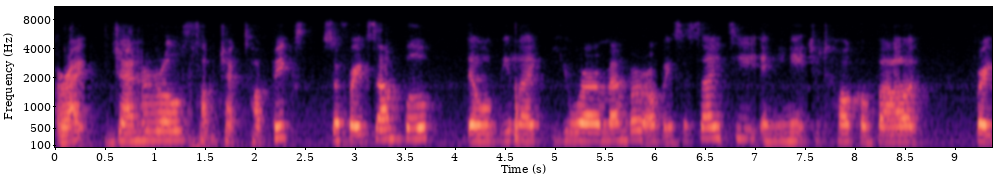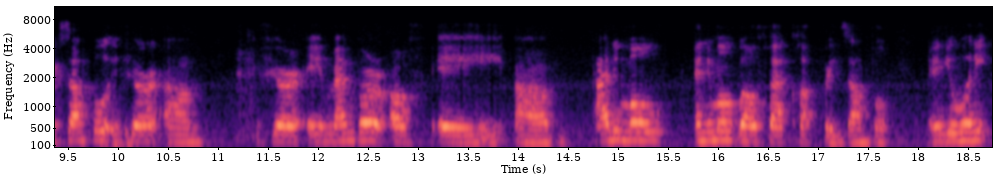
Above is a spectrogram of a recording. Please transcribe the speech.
All right. General subject topics. So for example, there will be like you are a member of a society and you need to talk about, for example, if you're um, if you're a member of a um, animal animal welfare club, for example, and you will need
